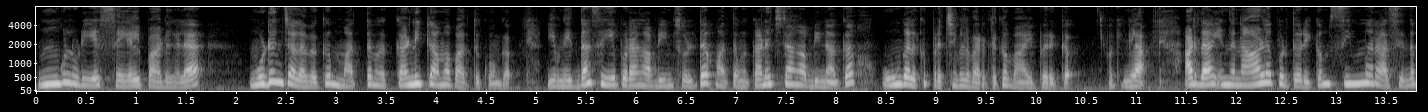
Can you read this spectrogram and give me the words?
உங்களுடைய செயல்பாடுகளை முடிஞ்ச அளவுக்கு மற்றவங்க கணிக்காமல் பார்த்துக்கோங்க இவங்க இதுதான் செய்ய போகிறாங்க அப்படின்னு சொல்லிட்டு மற்றவங்க கணிச்சிட்டாங்க அப்படின்னாக்கா உங்களுக்கு பிரச்சனைகள் வரதுக்கு வாய்ப்பு இருக்குது ஓகேங்களா? அடுத்தா இந்த நாளை பொறுத்த வரைக்கும் சிம்ம ராசி இந்த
